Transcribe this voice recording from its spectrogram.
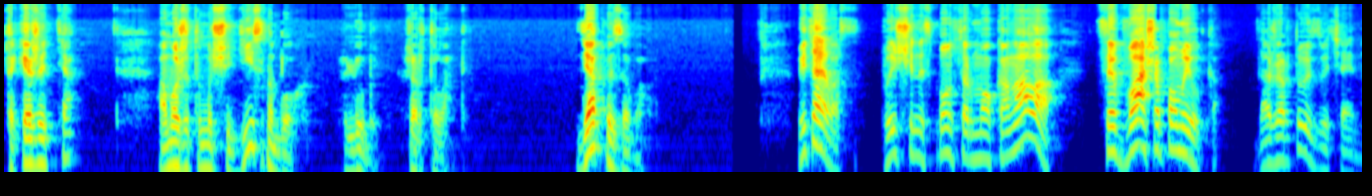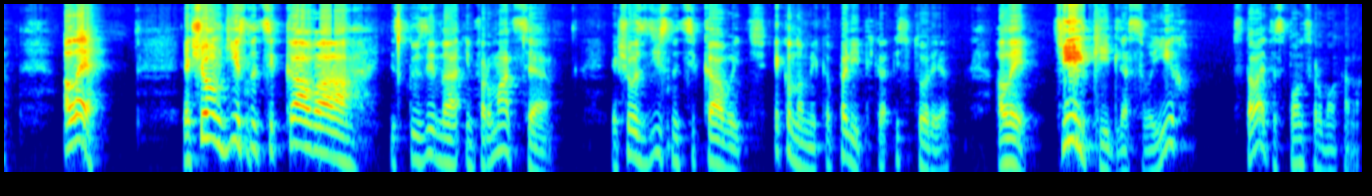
таке життя, а може тому, що дійсно Бог любить жартувати. Дякую за увагу. Вітаю вас! Ви ще не спонсор мого канала? Це ваша помилка. Да, жартую, звичайно. Але, якщо вам дійсно цікава ексклюзивна інформація, якщо вас дійсно цікавить економіка, політика, історія, але тільки для своїх, ставайте спонсором каналу.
